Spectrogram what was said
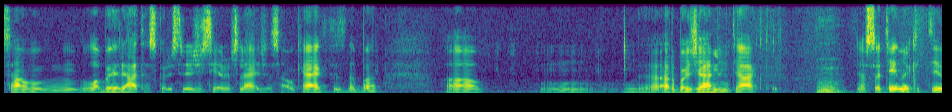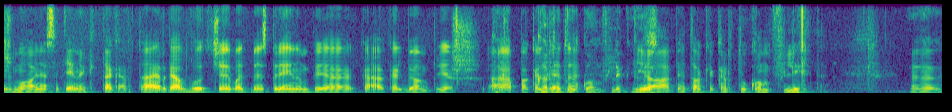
savo labai retas, kuris režisierius leidžia savo keiktis dabar. Mm, arba žeminti aktorių. Mm. Nes ateina kiti žmonės, ateina kita karta ir galbūt čia vat, mes prieinam prie, ką kalbėjom prieš Kar- pakalbėti. kartų konfliktas. Jo, apie tokį kartų konfliktą. Uh,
